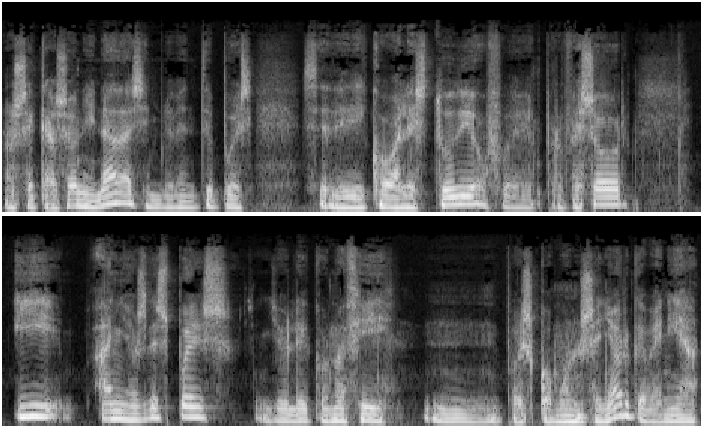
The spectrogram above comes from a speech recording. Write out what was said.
no se casó ni nada, simplemente pues se dedicó al estudio, fue profesor y años después yo le conocí mm, pues como un señor que venía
